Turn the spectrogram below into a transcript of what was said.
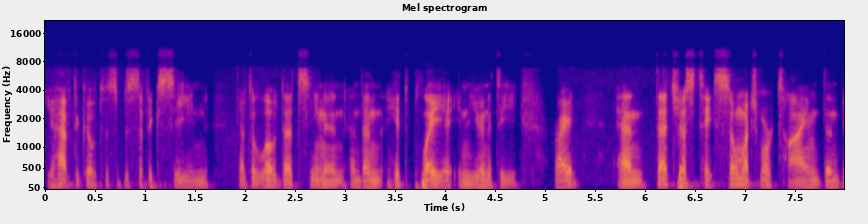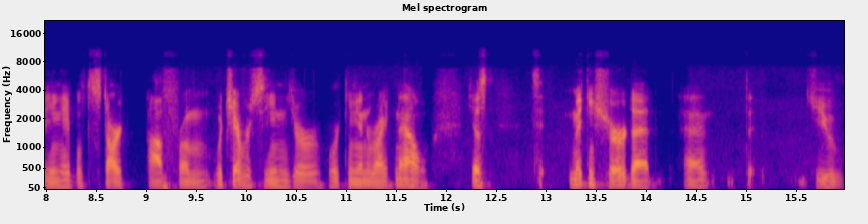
you have to go to a specific scene. You have to load that scene in and then hit play in Unity, right? And that just takes so much more time than being able to start off from whichever scene you're working in right now. Just t- making sure that uh, th- you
